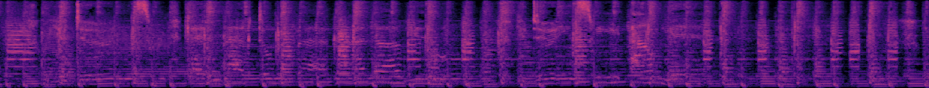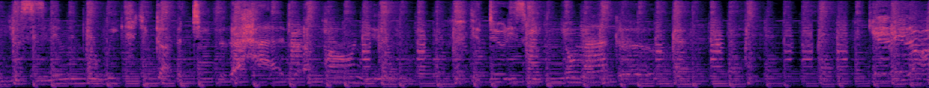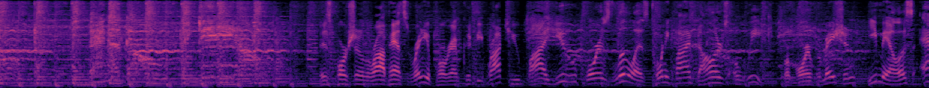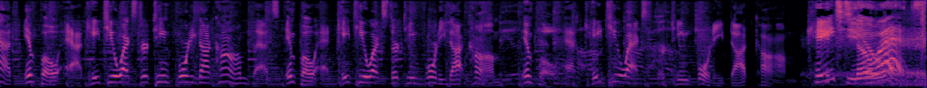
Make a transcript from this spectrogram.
This portion of the Rob Hanson radio program could be brought to you by you for as little as $25 a week. For more information, email us at info at ktox1340.com. That's info at ktox1340.com. Info at ktox1340.com. KTOX.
